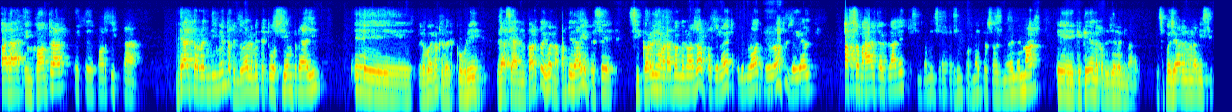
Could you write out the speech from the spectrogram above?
para encontrar este deportista de alto rendimiento que indudablemente estuvo siempre ahí, eh, pero bueno, que lo descubrí gracias al infarto y bueno, a partir de ahí empecé, si corrí la maratón de Nueva York, porque no esto, porque no lo otro, porque no lo otro, llegué al paso más alto del planeta, 5.600 metros sobre el nivel del mar, eh, que queda en la cordillera que se puede llegar en una bici.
